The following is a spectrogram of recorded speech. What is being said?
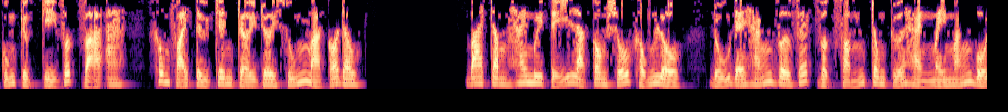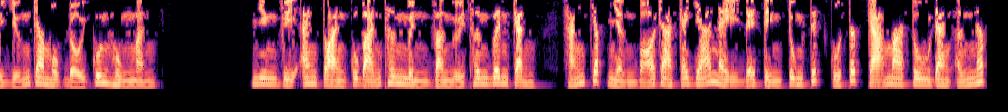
cũng cực kỳ vất vả a, không phải từ trên trời rơi xuống mà có đâu. 320 tỷ là con số khổng lồ, đủ để hắn vơ vét vật phẩm trong cửa hàng may mắn bồi dưỡng ra một đội quân hùng mạnh. Nhưng vì an toàn của bản thân mình và người thân bên cạnh, hắn chấp nhận bỏ ra cái giá này để tìm tung tích của tất cả ma tu đang ẩn nấp,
